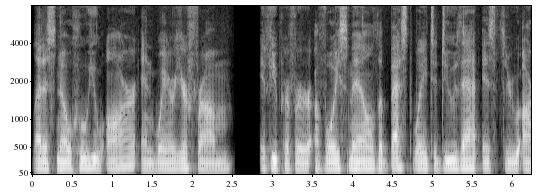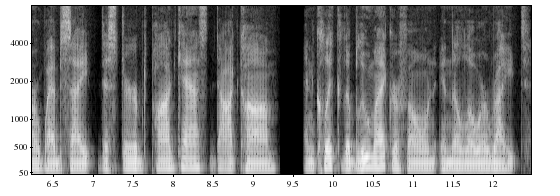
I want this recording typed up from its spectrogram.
Let us know who you are and where you're from. If you prefer a voicemail, the best way to do that is through our website, disturbedpodcast.com, and click the blue microphone in the lower right.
